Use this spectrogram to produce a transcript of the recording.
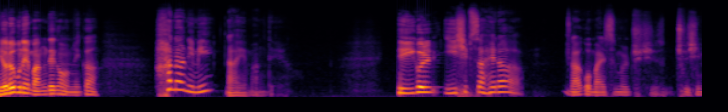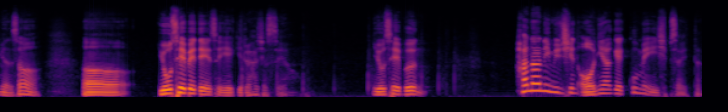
여러분의 망대가 뭡니까? 하나님이 나의 망대예요. 이걸 24 해라 라고 말씀을 주시, 주시 면서 어, 요셉에 대해서 얘기를 하셨어요. 요셉은 하나님이 주신 언약의 꿈에 24했다.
